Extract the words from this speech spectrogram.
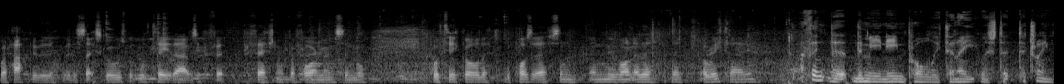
we're happy with the, with the six goals. But we'll take that as a prof- professional performance, and we'll we'll take all the, the positives and, and move on to the, the away tie. Yeah. I think that the main aim probably tonight was to, to try and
